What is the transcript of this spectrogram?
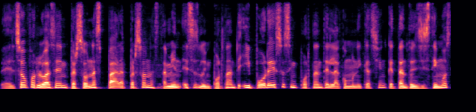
el software lo hacen personas para personas, también eso es lo importante y por eso es importante la comunicación que tanto insistimos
